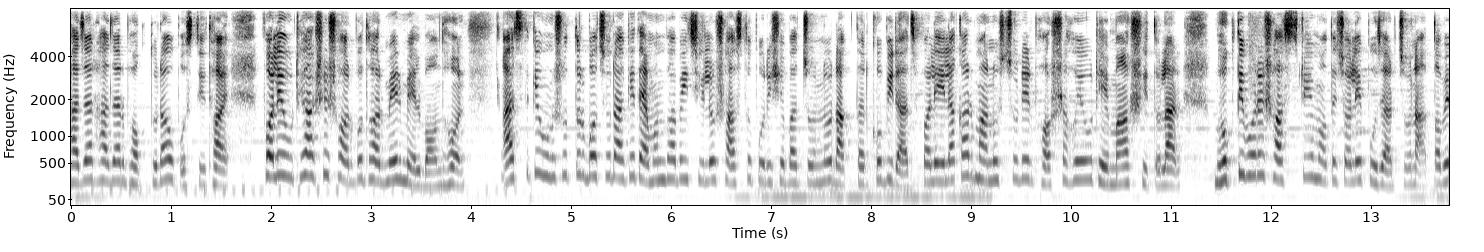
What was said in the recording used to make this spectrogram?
হাজার হাজার ভক্তরা উপস্থিত হয়। ফলে উঠে আসে সর্বধর্মের মেলবন্ধন। আজ থেকে উনসত্তর বছর আগে তেমনভাবেই ছিল স্বাস্থ্য পরিষেবার জন্য ডাক্তার কবিরাজ, ফলে এলাকার মানুষজনের ভরসা হয়ে ওঠে মা শীতলার। ভক্তিভরে শাস্ত্রীয় মতে চলে পূজার্চনা, তবে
